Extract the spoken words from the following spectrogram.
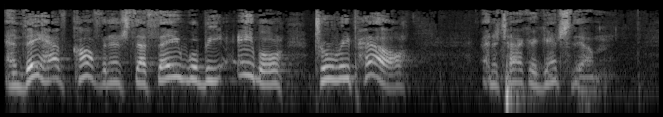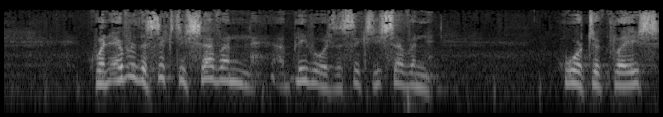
And they have confidence that they will be able to repel an attack against them. Whenever the 67, I believe it was the 67 war took place,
